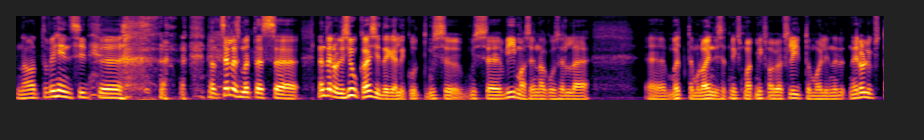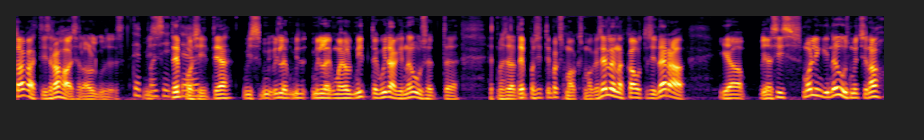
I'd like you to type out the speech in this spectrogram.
Nad veensid Nad selles mõttes, nendel oli niisugune asi tegelikult, mis, mis viimase nagu selle äh, mõtte mulle andis, et miks ma, miks ma peaks liituma, oli, neil oli üks tagatisraha seal alguses. deposiit, deposiit jah, mis, mille, millega ma ei olnud mitte kuidagi nõus, et et ma seda deposiiti peaks maksma, aga selle nad kaotasid ära ja, ja siis ma olingi nõus, ma ütlesin, ah,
